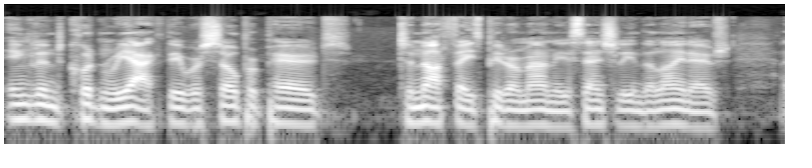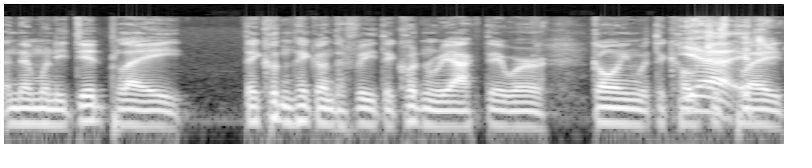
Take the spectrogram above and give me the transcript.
England couldn't react; they were so prepared to not face Peter O'Mahony essentially in the line out, and then when he did play, they couldn't think on their feet. They couldn't react. They were going with the coach's yeah, play. It,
